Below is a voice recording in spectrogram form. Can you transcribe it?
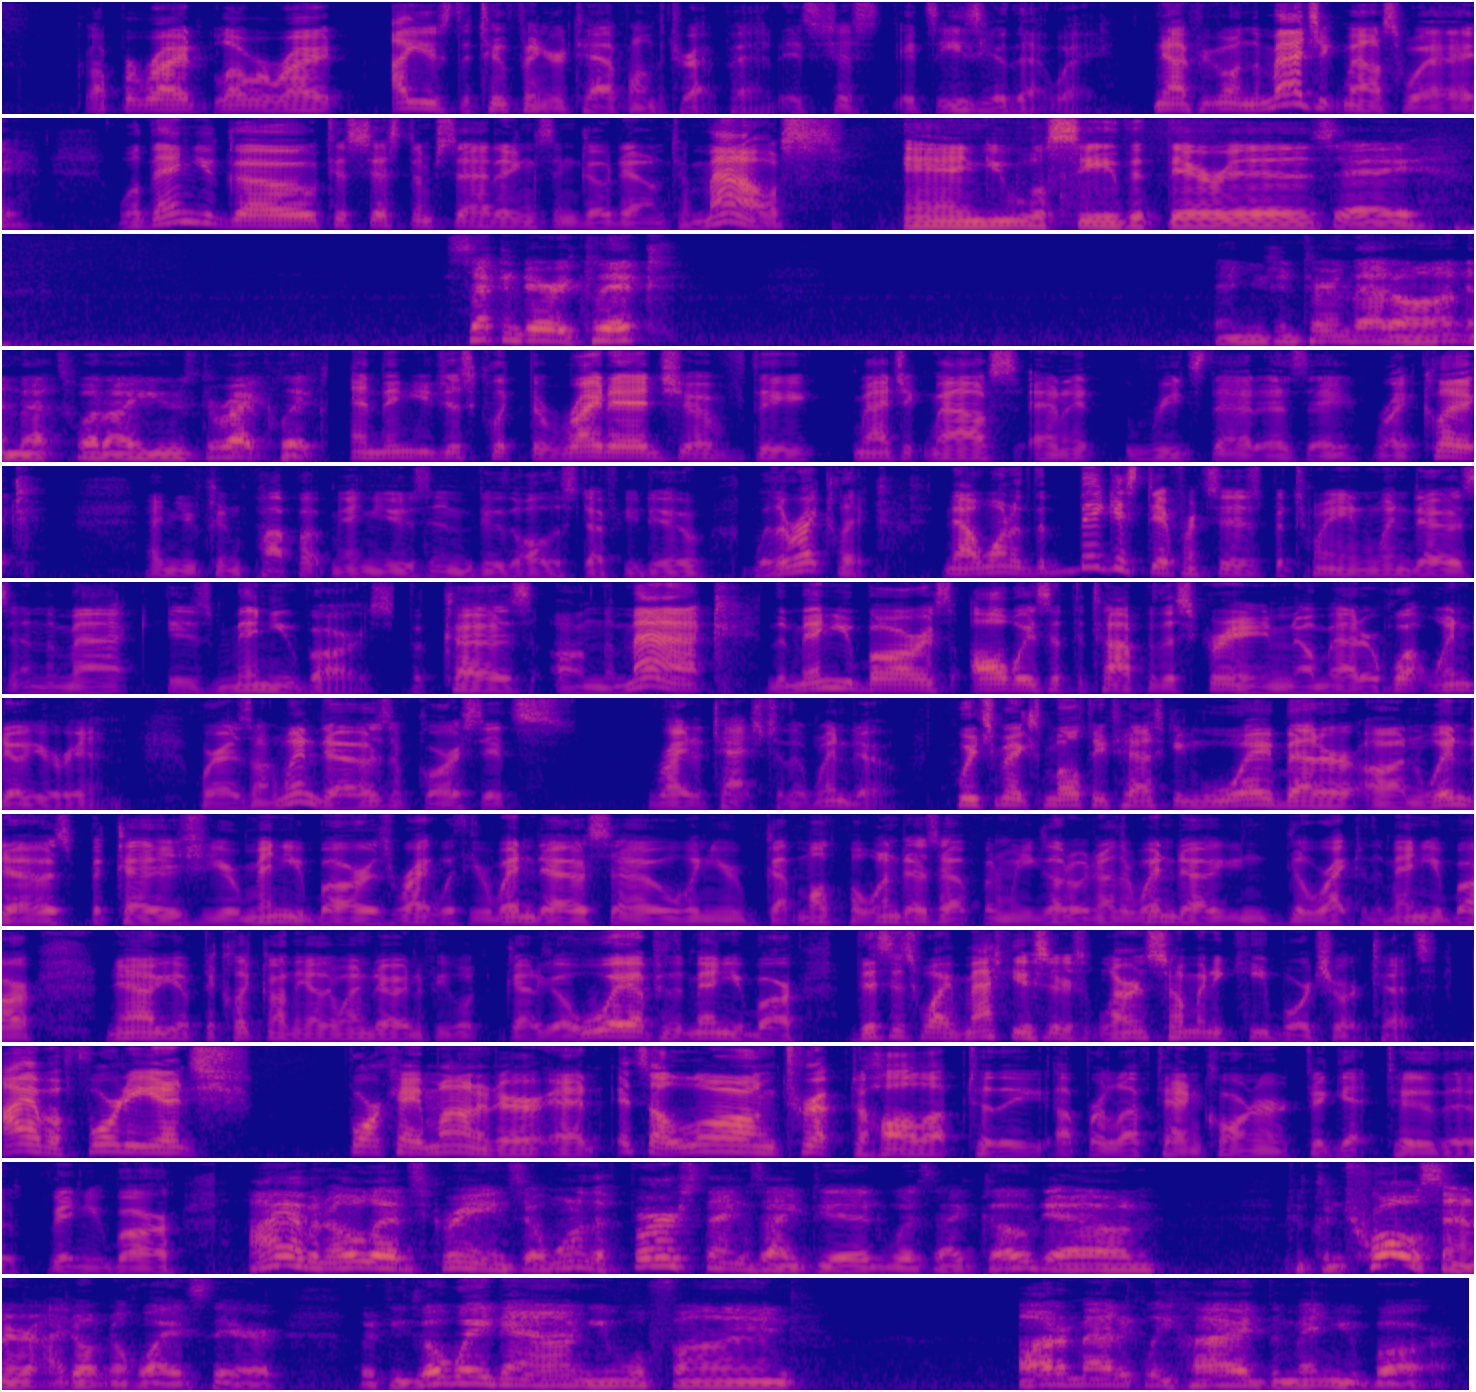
upper right, lower right. I use the two finger tap on the trackpad. It's just, it's easier that way. Now, if you're going the Magic Mouse way, well, then you go to System Settings and go down to Mouse and you will see that there is a secondary click and you can turn that on and that's what I use to right click. And then you just click the right edge of the magic mouse and it reads that as a right click and you can pop up menus and do all the stuff you do with a right click. Now, one of the biggest differences between Windows and the Mac is menu bars, because on the Mac, the menu bar is always at the top of the screen, no matter what window you're in. Whereas on Windows, of course, it's right attached to the window which makes multitasking way better on Windows because your menu bar is right with your window. So when you've got multiple windows open, when you go to another window, you can go right to the menu bar. Now you have to click on the other window, and if you got to go way up to the menu bar, this is why Mac users learn so many keyboard shortcuts. I have a 40 inch 4K monitor, and it's a long trip to haul up to the upper left-hand corner to get to the menu bar. I have an OLED screen, so one of the first things I did was I go down to Control Center. I don't know why it's there, but if you go way down, you will find automatically hide the menu bar.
